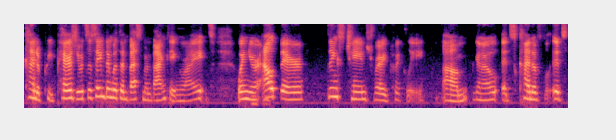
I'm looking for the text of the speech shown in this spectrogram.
kind of prepares you. It's the same thing with investment banking right? When you're out there things change very quickly. Um you know it's kind of it's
